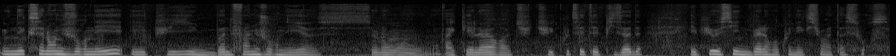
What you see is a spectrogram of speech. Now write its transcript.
une excellente journée et puis une bonne fin de journée euh, selon euh, à quelle heure tu, tu écoutes cet épisode et puis aussi une belle reconnexion à ta source.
